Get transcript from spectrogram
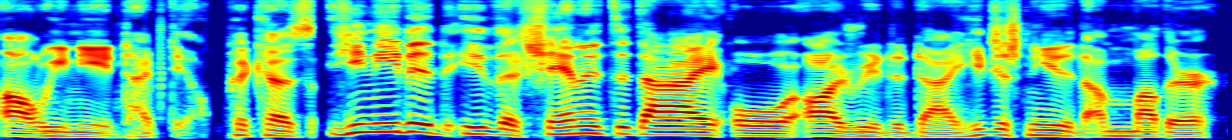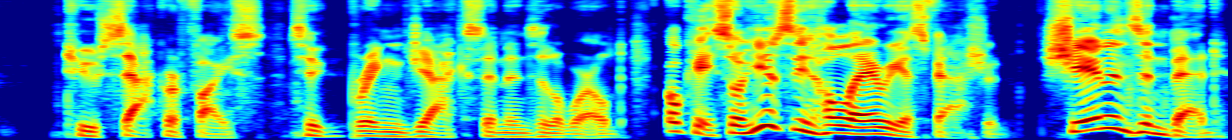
all we need type deal. Because he needed either Shannon to die or Audrey to die. He just needed a mother to sacrifice to bring Jackson into the world. Okay, so here's the hilarious fashion Shannon's in bed.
